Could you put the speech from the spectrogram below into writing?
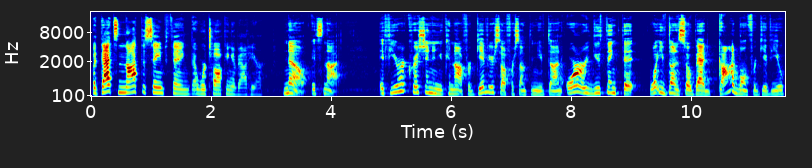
but that's not the same thing that we're talking about here. No, it's not. If you're a Christian and you cannot forgive yourself for something you've done, or you think that what you've done is so bad God won't forgive you,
